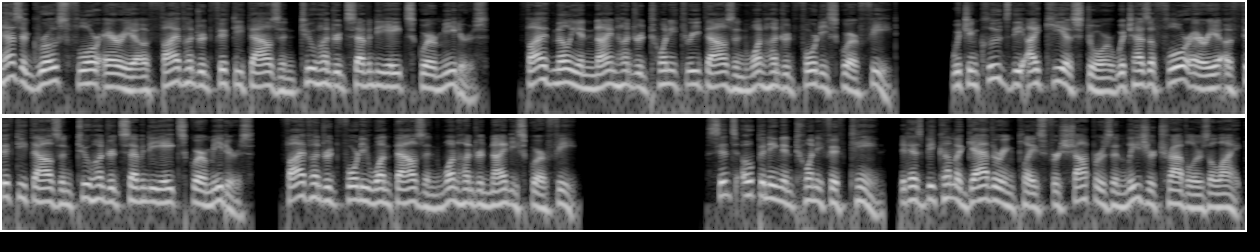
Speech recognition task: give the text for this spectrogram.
has a gross floor area of 550,278 square meters, 5,923,140 square feet, which includes the IKEA store which has a floor area of 50,278 square meters, 541,190 square feet. Since opening in 2015, it has become a gathering place for shoppers and leisure travelers alike.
